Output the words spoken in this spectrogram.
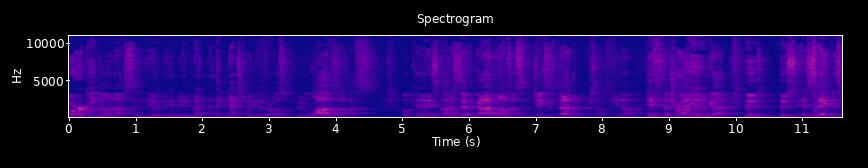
working on us, and, and, and I think next week as our lesson, who loves us. Okay, it's not as if God loves us and Jesus doesn't, or something. You know, it's the triune God who's who has saved us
